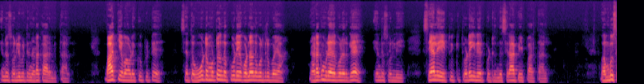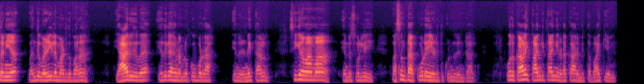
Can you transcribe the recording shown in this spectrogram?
என்று சொல்லிவிட்டு நடக்க ஆரம்பித்தாள். பாக்கியம் அவளை கூப்பிட்டு செத்த ஊட்ட மட்டும் இந்த கூடையை கொண்டாந்து கொடுத்துட்டு போயான் நடக்க முடியாத போல இருக்கே என்று சொல்லி சேலையை தூக்கி தொடையில் ஏற்பட்டிருந்த சிராப்பை பார்த்தாள். வம்பு சனியா வந்து வழியில் மாட்டுது பாரேன் யார் இவ? எதுக்காக நம்மளை கூப்பிடுறா? என்று நினைத்தாலும் சீக்கிரமாமா என்று சொல்லி வசந்தா கூடையை எடுத்துக்கொண்டு நின்றாள். ஒரு காலை தாங்கி தாங்கி நடக்க ஆரம்பித்த பாக்கியம்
